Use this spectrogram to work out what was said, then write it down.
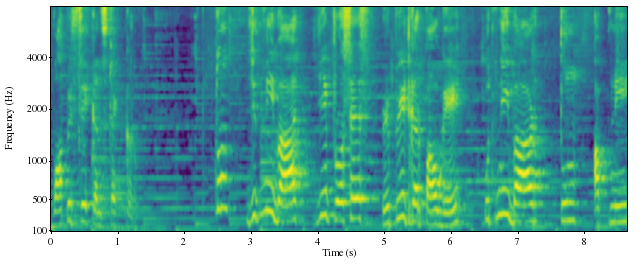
वापस से कंस्ट्रक्ट करो। तुम जितनी बार ये प्रोसेस रिपीट कर पाओगे, उतनी बार तुम अपनी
